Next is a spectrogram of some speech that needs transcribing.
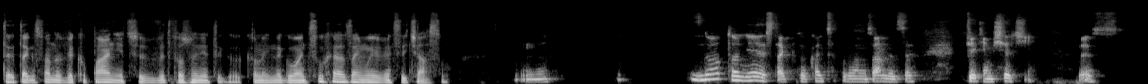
te tak zwane wykopanie czy wytworzenie tego kolejnego łańcucha zajmuje więcej czasu. Mm. No to nie jest tak do końca powiązane z wiekiem sieci. To jest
